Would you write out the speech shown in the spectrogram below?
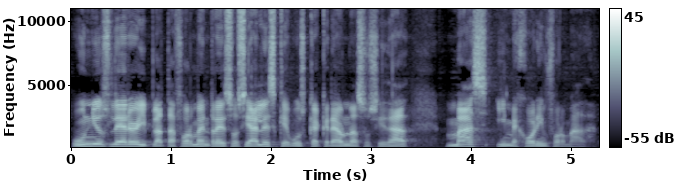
un newsletter y plataforma en redes sociales que busca crear una sociedad más y mejor informada.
